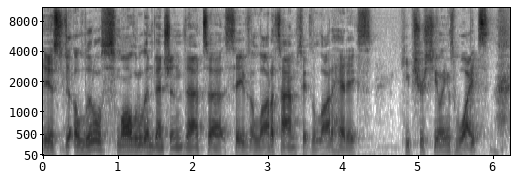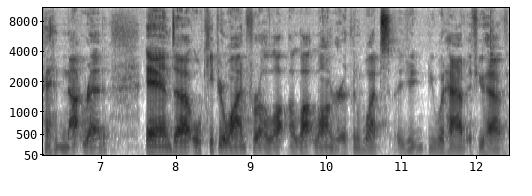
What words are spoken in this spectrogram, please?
is a little small little invention that uh, saves a lot of time, saves a lot of headaches, keeps your ceilings white and not red, and uh, will keep your wine for a lot, a lot longer than what you, you would have if you have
